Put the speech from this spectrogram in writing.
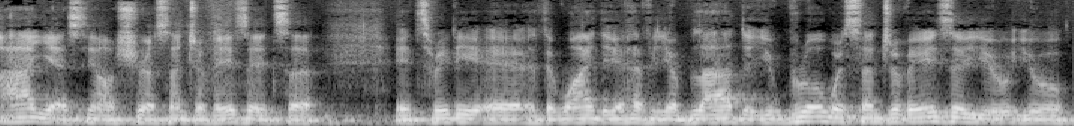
Ah, yes, you know, sure. Sangiovese, it's uh, it's really uh, the wine that you have in your blood. That you grow with Sangiovese. You you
